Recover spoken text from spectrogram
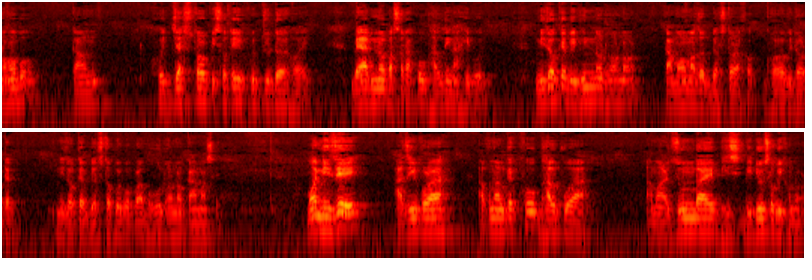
নহ'ব কাৰণ সূৰ্যাস্তৰ পিছতেই সূৰ্যোদয় হয় বেয়া দিনৰ পাছত আকৌ ভাল দিন আহিবই। নিজকে বিভিন্ন ধৰণৰ কামৰ মাজত ব্যস্ত ৰাখক। ঘৰৰ ভিতৰতে নিজকে ব্যস্ত কৰিব পৰা বহু ধৰণৰ কাম আছে। মই নিজেই আজিৰ পৰা আপোনালোকে খুব ভাল পোৱা আমাৰ জোনবাই ভিডিঅ' ছবিখনৰ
